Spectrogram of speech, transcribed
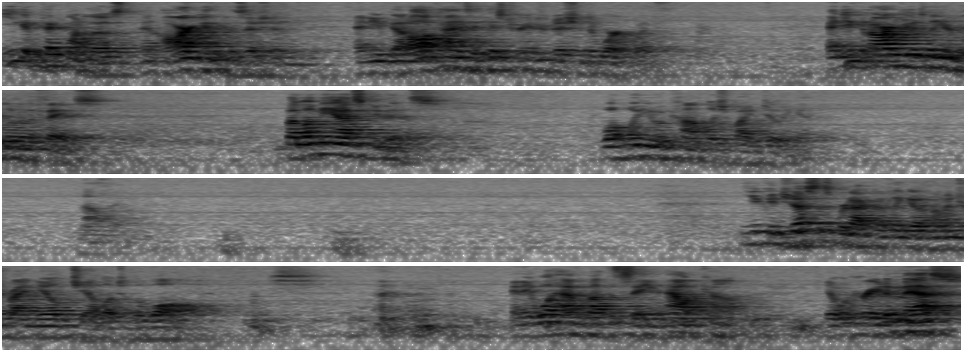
You can pick one of those and argue the position, and you've got all kinds of history and tradition to work with. And you can argue until you're blue in the face. But let me ask you this. What will you accomplish by doing it? Nothing. You could just as productively go home and try and nail jello to the wall. And it will have about the same outcome. It will create a mess.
